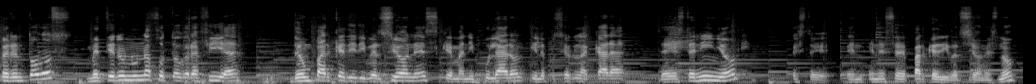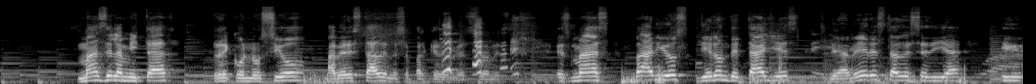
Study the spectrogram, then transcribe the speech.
pero en todos metieron una fotografía de un parque de diversiones que manipularon y le pusieron la cara de este niño este, en, en ese parque de diversiones, ¿no? Más de la mitad reconoció haber estado en ese parque de diversiones. es más, varios dieron detalles de haber estado ese día y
